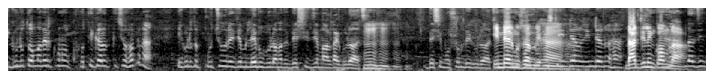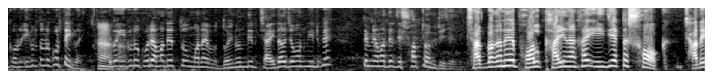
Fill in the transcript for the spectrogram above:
এগুলো তো আমাদের কোনো ক্ষতিকারক কিছু হবে না। এগুলো তো প্রচুর এই যে লেবুগুলো আমাদের দেশি যে মালটা গুলো আছে দেশি মৌসুম্বিগুলো আছে। ইন্ডিয়ান প্রচুর হ্যাঁ, ইন্ডিয়ান ইন্ডিয়ান হ্যাঁ। দার্জিলিং কমলা। হ্যাঁ, দার্জিলিং কমলা। এগুলো তো আমরা করতেই পারি। এবং। এগুলো করে আমাদের তো মানে দৈনন্দিন চাহিদাও যেমন মিটবে তেমনি আমাদের যে শখটাও মিটে যাবে ছাদ বাগানে ফল খাই না খাই এই যে একটা শখ ছাদে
